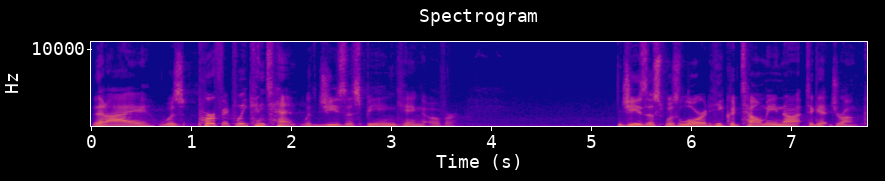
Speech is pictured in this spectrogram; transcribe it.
that I was perfectly content with Jesus being king over. Jesus was Lord. He could tell me not to get drunk.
